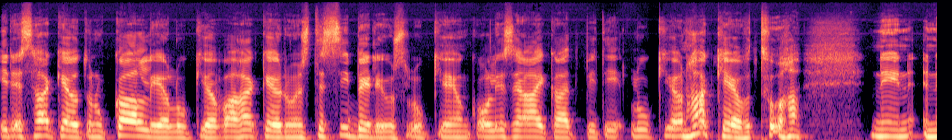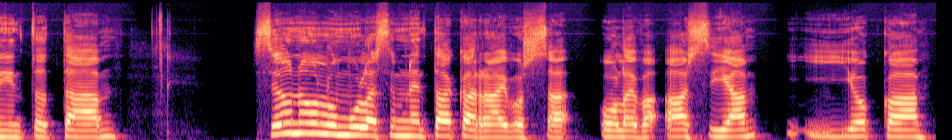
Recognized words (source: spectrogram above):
edes hakeutunut Kalliolukioon, vaan hakeuduin sitten Sibeliuslukioon, jonka oli se aika, että piti lukion hakeutua. Niin, niin tota, se on ollut mulla semmoinen takaraivossa oleva asia, joka –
